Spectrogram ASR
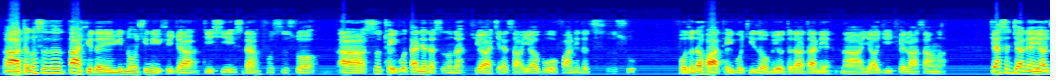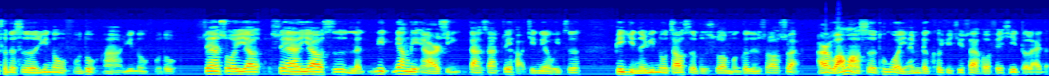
啊，德克斯大学的运动心理学家迪西·斯坦福斯说，啊，是腿部锻炼的时候呢，就要减少腰部发力的次数，否则的话，腿部肌肉没有得到锻炼，那腰肌却拉伤了。健身教练要求的是运动幅度啊，运动幅度。虽然说要，虽然要是能力量力而行，但是呢，最好尽力为之。毕竟呢，运动招式不是说某个人说了算，而往往是通过严密的科学计算和分析得来的。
